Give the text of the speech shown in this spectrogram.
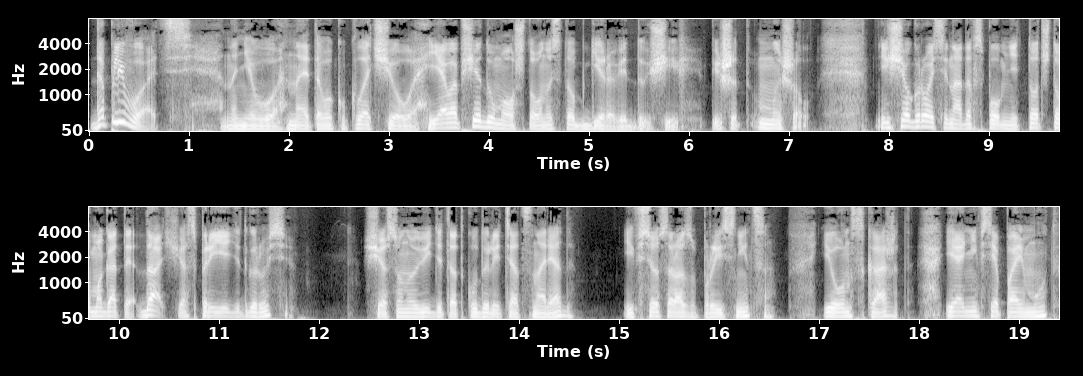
Да плевать на него, на этого Куклачева. Я вообще думал, что он из топ-гира ведущий, пишет Мышел. Еще Гросси надо вспомнить, тот, что МАГАТЭ. Да, сейчас приедет Гросси. Сейчас он увидит, откуда летят снаряды. И все сразу прояснится. И он скажет, и они все поймут.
